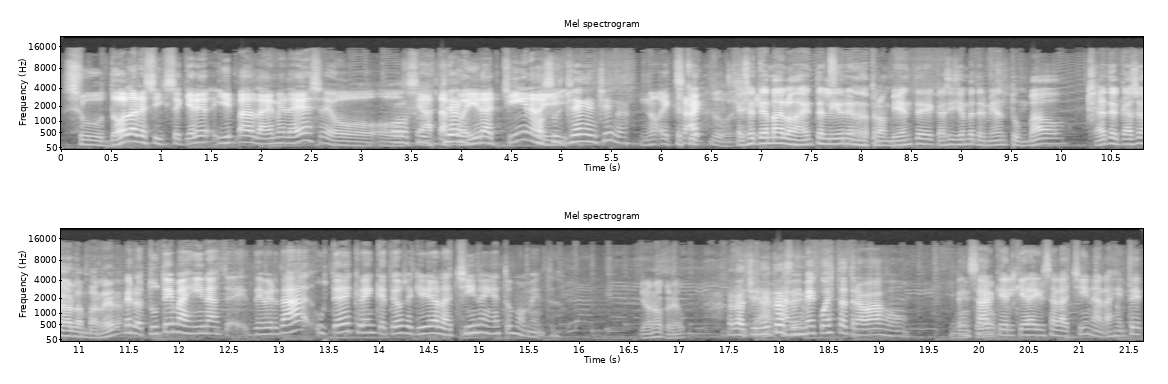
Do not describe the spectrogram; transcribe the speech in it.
sus dólares si se quiere ir para la MLS o, o O sea, su hasta yen. puede ir a China. O y, su yen en China. no, Es que exacto. ese tema de los agentes libres en nuestro ambiente casi siempre terminan tumbados. Fíjate el caso de Harlan Barrera. Pero tú te imaginas, ¿de verdad ustedes creen que Teo se quiere ir a la China en estos momentos? Yo no creo. A la A, chinita a sí. mí me cuesta trabajo No pensar que él quiera irse a la China. La gente,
